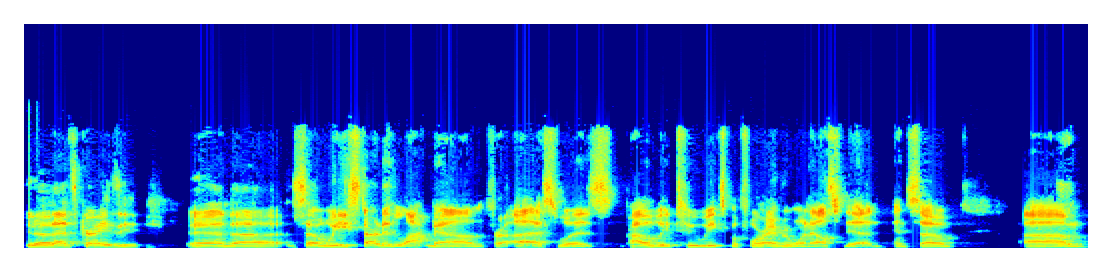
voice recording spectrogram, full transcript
you know that's crazy." And uh, so we started lockdown for us was probably two weeks before everyone else did, and so um,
